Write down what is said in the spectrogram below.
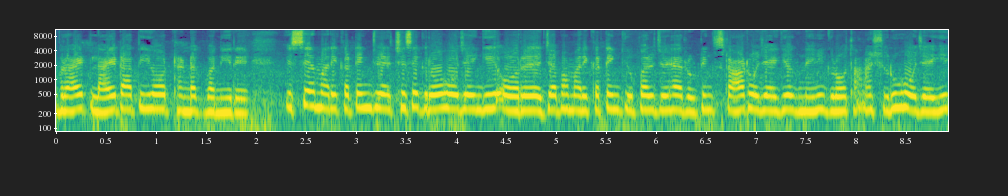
ब्राइट लाइट आती हो और ठंडक बनी रहे। इससे हमारी कटिंग जो है अच्छे से ग्रो हो जाएँगी और जब हमारी कटिंग के ऊपर जो है रूटिंग स्टार्ट हो जाएगी और नई ग्रोथ आना शुरू हो जाएगी,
